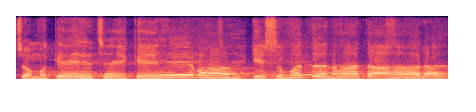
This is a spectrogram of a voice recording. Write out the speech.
ચમકે છે કેવા કિસ્મત ના તારા.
